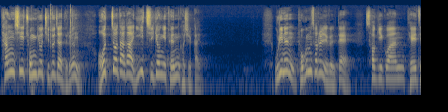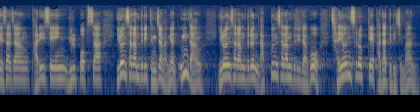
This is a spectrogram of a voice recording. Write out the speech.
당시 종교 지도자들은 어쩌다가 이 지경이 된 것일까요? 우리는 복음서를 읽을 때 서기관, 대제사장, 바리새인, 율법사 이런 사람들이 등장하면 응당 이런 사람들은 나쁜 사람들이라고 자연스럽게 받아들이지만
